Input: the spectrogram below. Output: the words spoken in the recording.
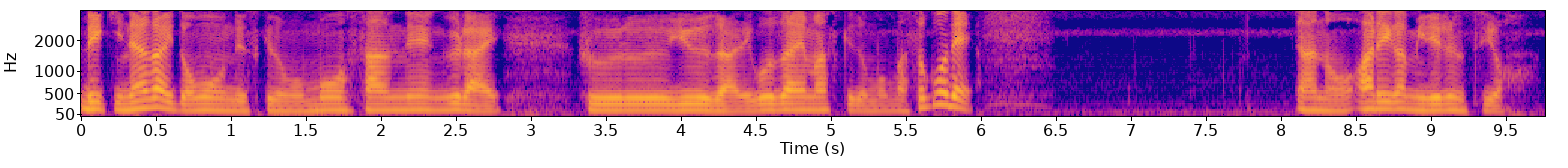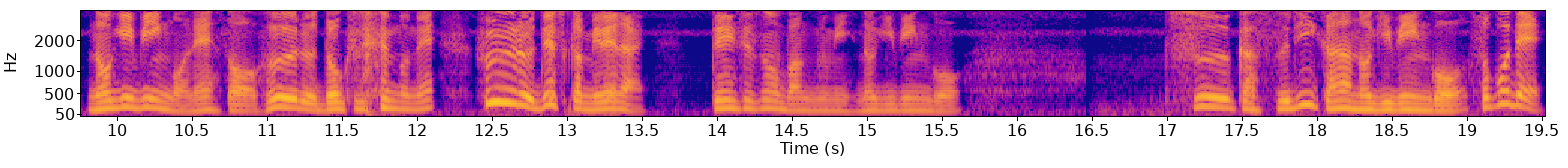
歴長いと思うんですけども、もう3年ぐらい Hulu ユーザーでございますけども、まあ、そこで、あの、あれが見れるんですよ。乃木ビンゴね。そう、Hulu 独占のね、Hulu でしか見れない。伝説の番組、乃木ビンゴ。2か3かな、乃木ビンゴ。そこで、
